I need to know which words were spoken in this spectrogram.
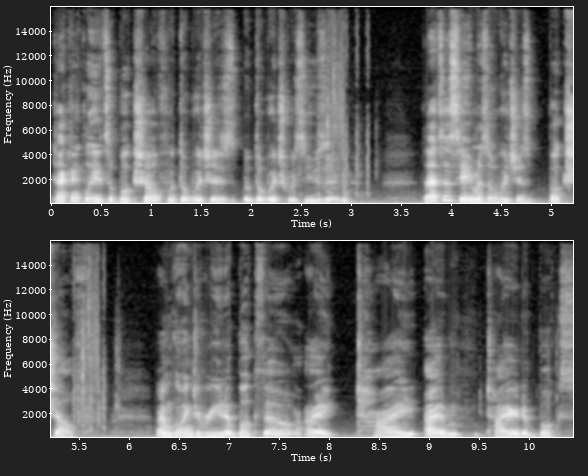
Technically, it's a bookshelf with the witches the witch was using. That's the same as a witch's bookshelf. I'm going to read a book though. I tie I'm tired of books.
